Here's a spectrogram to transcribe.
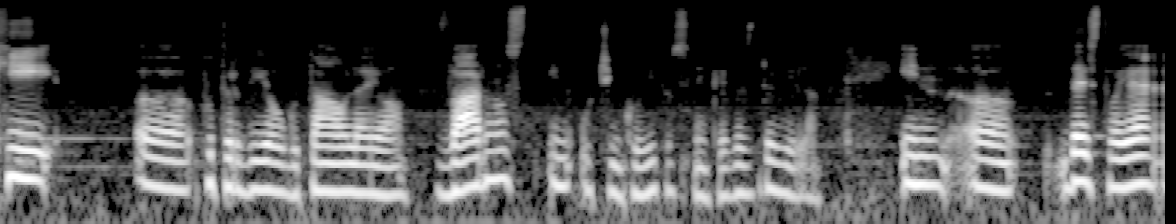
ki uh, potrdijo, ugotavljajo varnost in učinkovitost nekega zdravila. In uh, dejstvo je,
